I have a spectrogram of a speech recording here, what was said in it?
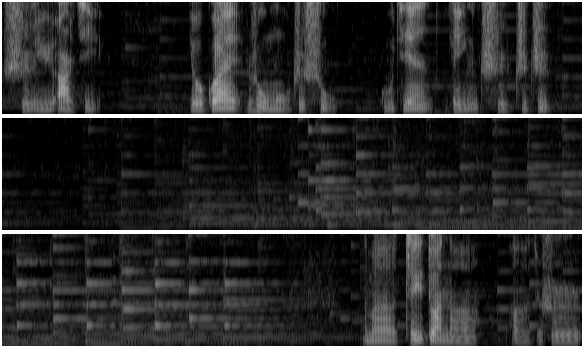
十余二计，有乖入目之术，无兼凌迟之志。那么这一段呢，呃，就是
